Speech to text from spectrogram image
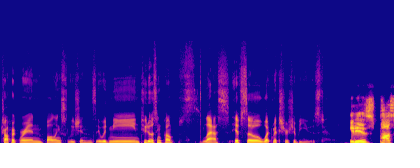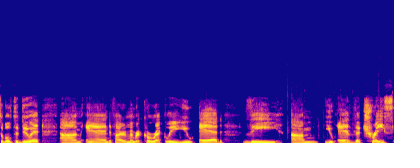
Tropic Marin balling solutions? It would mean two dosing pumps less. If so, what mixture should be used? It is possible to do it. Um, and if I remember correctly, you add the um, you add the trace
